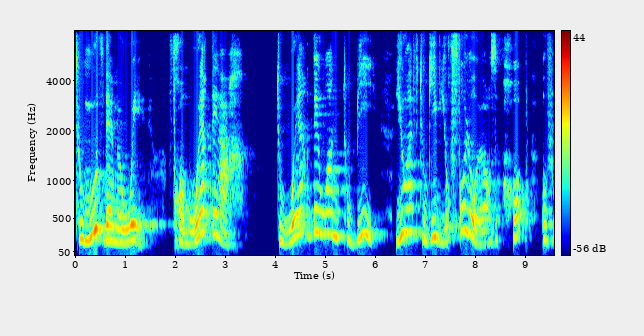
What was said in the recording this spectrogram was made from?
to move them away from where they are to where they want to be. You have to give your followers hope of,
